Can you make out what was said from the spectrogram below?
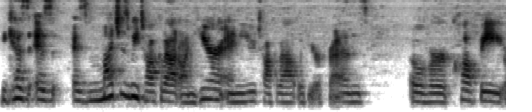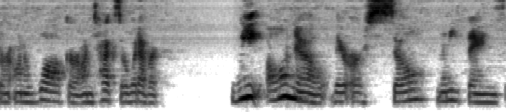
Because as as much as we talk about on here and you talk about with your friends over coffee or on a walk or on text or whatever, we all know there are so many things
